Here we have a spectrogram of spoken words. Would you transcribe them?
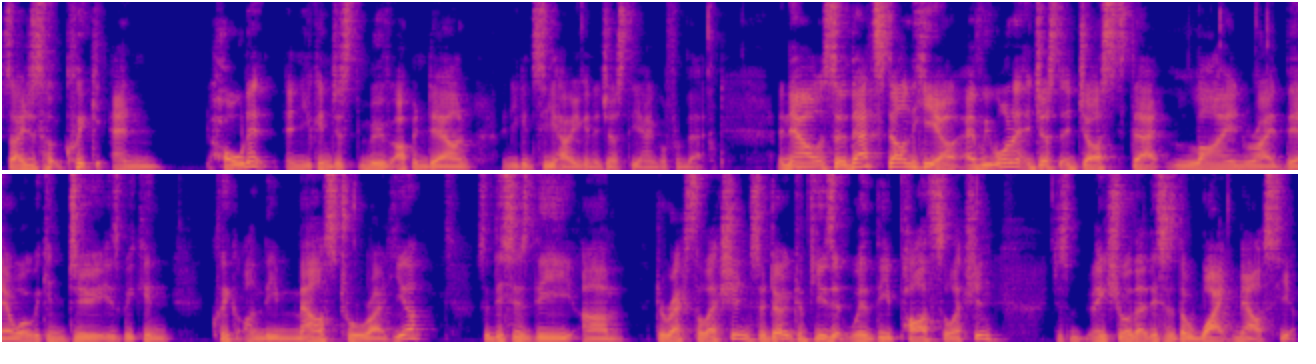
so I just click and hold it, and you can just move up and down, and you can see how you can adjust the angle from that. And now, so that's done here. If we want to just adjust that line right there, what we can do is we can click on the mouse tool right here. So this is the um, direct selection. So don't confuse it with the path selection. Just make sure that this is the white mouse here.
